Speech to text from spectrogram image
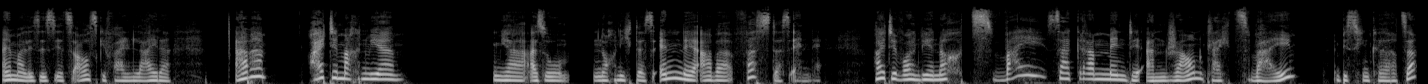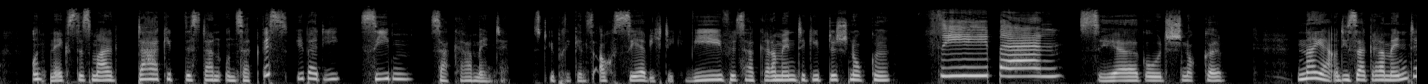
Einmal ist es jetzt ausgefallen, leider. Aber Heute machen wir, ja, also noch nicht das Ende, aber fast das Ende. Heute wollen wir noch zwei Sakramente anschauen, gleich zwei, ein bisschen kürzer. Und nächstes Mal, da gibt es dann unser Quiz über die sieben Sakramente. Ist übrigens auch sehr wichtig. Wie viele Sakramente gibt es, Schnuckel? Sieben. Sehr gut, Schnuckel. Naja, und die Sakramente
